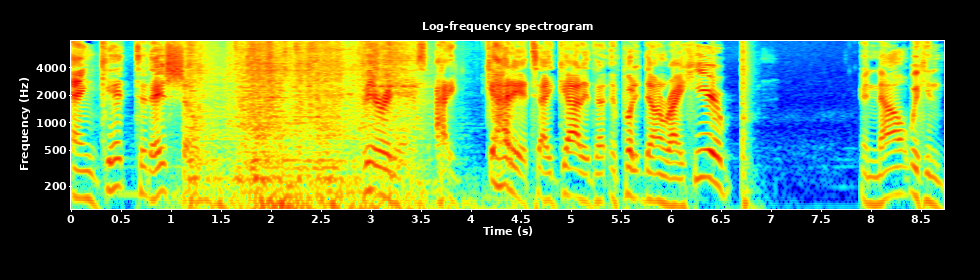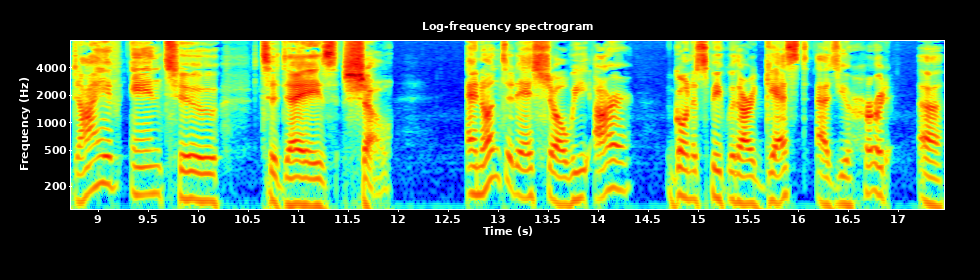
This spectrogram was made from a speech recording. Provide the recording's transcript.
and get today's show. There it is. I got it. I got it. And put it down right here. And now we can dive into today's show. And on today's show, we are going to speak with our guest, as you heard a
